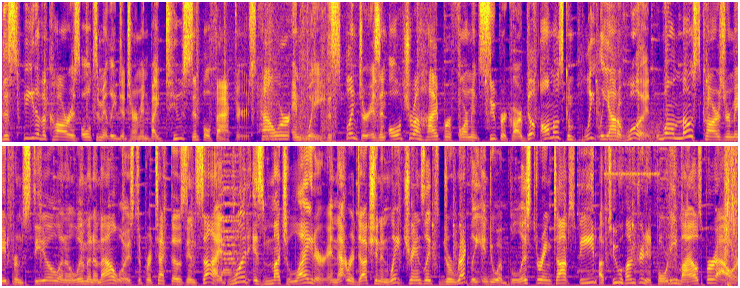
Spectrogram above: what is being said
the speed of a car is ultimately determined by two simple factors, power and weight. The Splinter is an ultra-high-performance supercar built almost completely out of wood. While most cars are made from steel and aluminum alloys to protect those inside, wood is much lighter, and that reduction in weight translates directly into a blistering top speed of 240 miles per hour.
